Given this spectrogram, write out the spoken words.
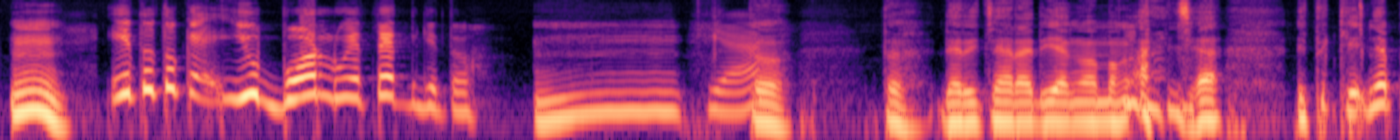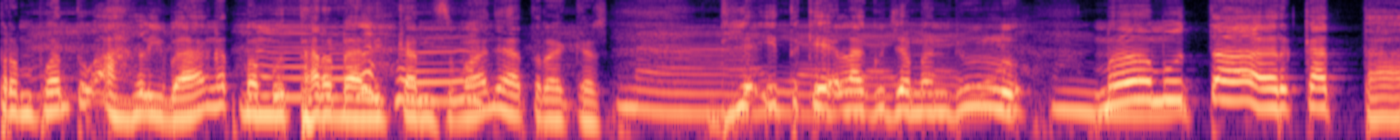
Hmm. itu tuh kayak you born with it gitu Hmm. ya Tuh, tuh dari cara dia ngomong aja, itu kayaknya perempuan tuh ahli banget memutar balikan semuanya, trackers. nah Dia itu iya, kayak iya, lagu iya, zaman iya. dulu, Hmm. memutar kata.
